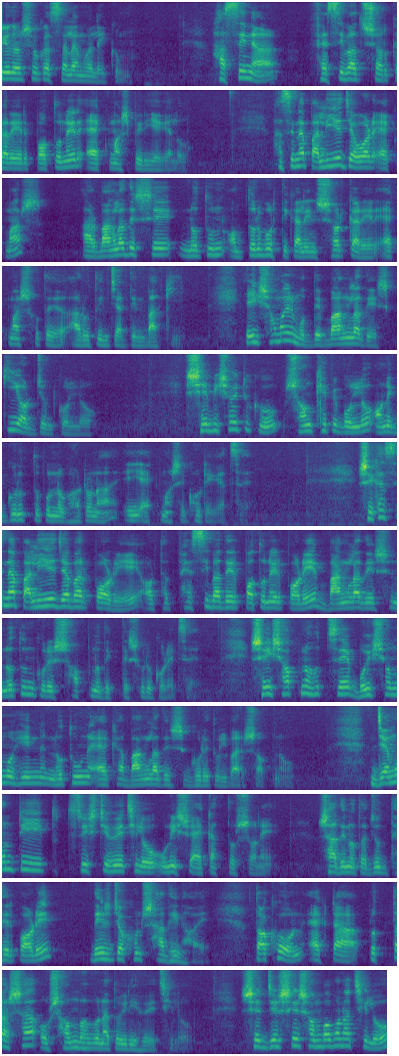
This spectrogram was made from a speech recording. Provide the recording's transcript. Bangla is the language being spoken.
প্রিয় দর্শক, আসসালামু আলাইকুম। হাসিনা ফ্যাসিবাদ সরকারের পতনের এক মাস পেরিয়ে গেল। হাসিনা পালিয়ে যাওয়ার এক মাস আর বাংলাদেশে নতুন অন্তর্বর্তীকালীন সরকারের এক মাস হতে আরও তিন চার দিন বাকি। এই সময়ের মধ্যে বাংলাদেশ কি অর্জন করল? সে বিষয়টুকু সংক্ষেপে বলল অনেক গুরুত্বপূর্ণ ঘটনা এই এক মাসে ঘটে গেছে। শেখ হাসিনা পালিয়ে যাবার পরে, অর্থাৎ ফ্যাসিবাদের পতনের পরে, বাংলাদেশ নতুন করে স্বপ্ন দেখতে শুরু করেছে। সেই স্বপ্ন হচ্ছে বৈষম্যহীন নতুন এক বাংলাদেশ গড়ে তুলবার স্বপ্ন। যেমনটি সৃষ্টি হয়েছিল উনিশশো একাত্তর সনে। স্বাধীনতা যুদ্ধের পরে দেশ যখন স্বাধীন হয়, তখন একটা প্রত্যাশা ও সম্ভাবনা তৈরি হয়েছিল। সে যে সে সম্ভাবনা ছিল,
